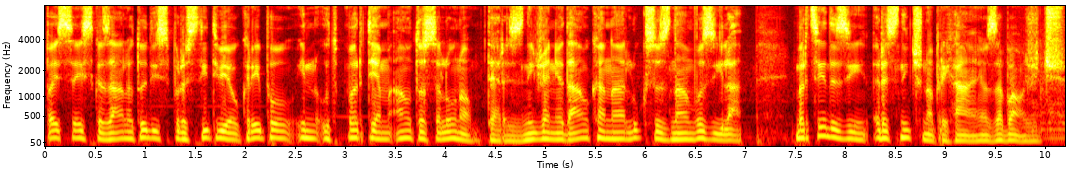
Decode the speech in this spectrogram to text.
pa se je izkazalo tudi s prostitvijo ukrepov in odprtjem avtosalonov ter znižanje davka na luksuzna vozila. Mercedesi resnično prihajajo za božič.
